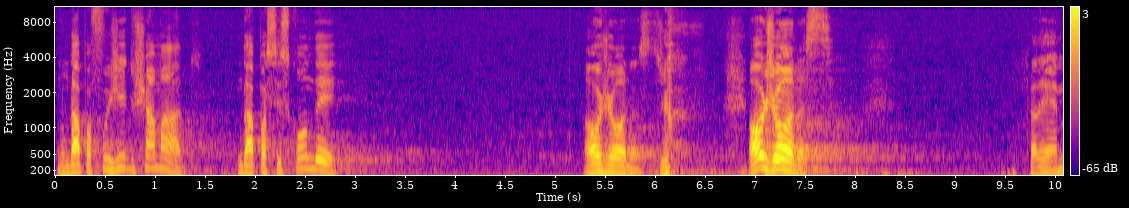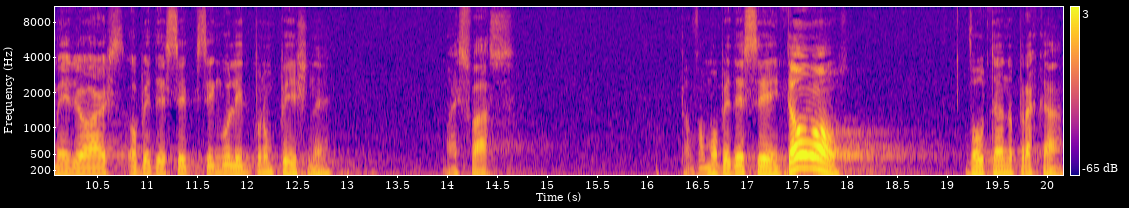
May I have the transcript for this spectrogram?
Não dá para fugir do chamado. Não dá para se esconder. Olha o Jonas. Olha o Jonas. Falei, é melhor obedecer que ser engolido por um peixe, né? Mais fácil. Então vamos obedecer. Então, irmão, voltando para cá.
